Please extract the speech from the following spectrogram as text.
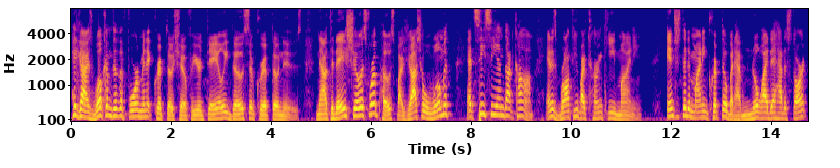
Hey guys, welcome to the 4 Minute Crypto Show for your daily dose of crypto news. Now, today's show is for a post by Joshua Wilmoth at ccn.com and is brought to you by Turnkey Mining. Interested in mining crypto but have no idea how to start?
